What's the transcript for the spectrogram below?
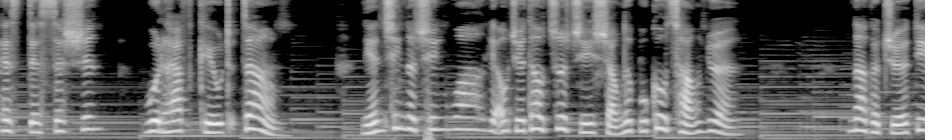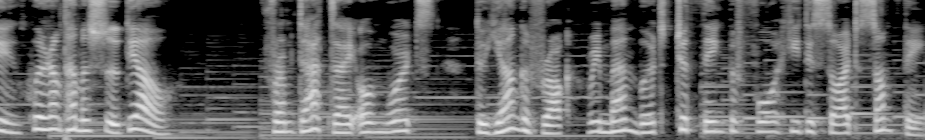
his decision would have killed them. 年轻的青蛙了解到自己想的不够长远，那个决定会让他们死掉。 From that day onwards, the younger frog remembered to think before he decided something.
